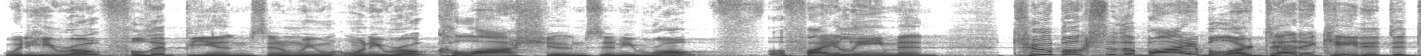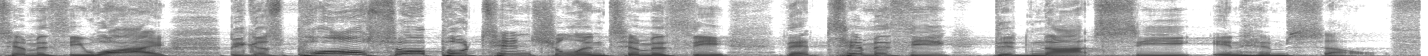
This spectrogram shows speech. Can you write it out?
when he wrote Philippians and when he wrote Colossians and he wrote Philemon. Two books of the Bible are dedicated to Timothy. Why? Because Paul saw potential in Timothy that Timothy did not see in himself.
